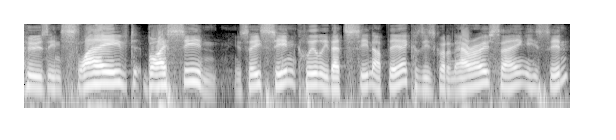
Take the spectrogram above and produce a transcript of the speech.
who's enslaved by sin. You see, sin clearly that's sin up there because he's got an arrow saying he's sin.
